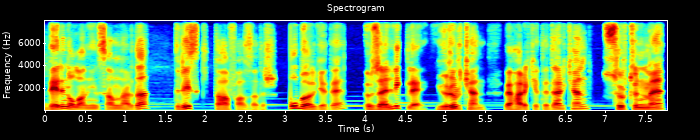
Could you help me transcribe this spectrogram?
derin olan insanlarda risk daha fazladır. Bu bölgede özellikle yürürken ve hareket ederken sürtünme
